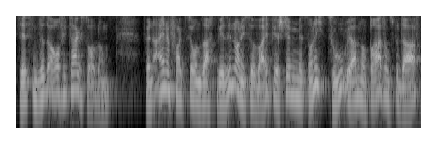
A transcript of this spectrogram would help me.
setzen sie das auch auf die Tagesordnung. Wenn eine Fraktion sagt, wir sind noch nicht so weit, wir stimmen jetzt noch nicht zu, wir haben noch Beratungsbedarf,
